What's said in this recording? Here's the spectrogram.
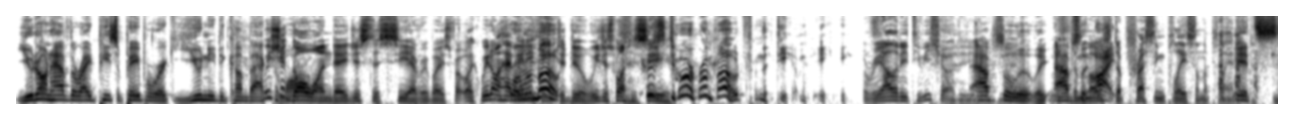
you don't have the right piece of paperwork. You need to come back We should go one day just to see everybody's. Like we don't have Or anything remote. to do. We just want to see. Just do a remote from the DMV. A reality TV show. Did you Absolutely, It's the absolutely. most All right. depressing place on the planet. It's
